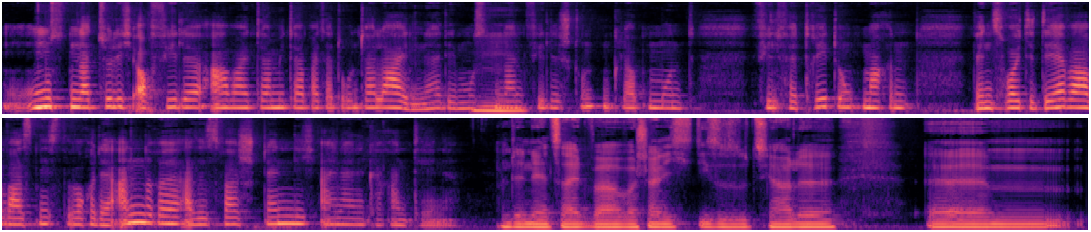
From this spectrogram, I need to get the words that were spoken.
mussten natürlich auch viele Arbeiter, Mitarbeiter darunter leiden. Ne? Die mussten dann viele Stunden kloppen und viel Vertretung machen. Wenn es heute der war, war es nächste Woche der andere. Also es war ständig einer in Quarantäne. und in der Zeit war wahrscheinlich diese soziale ähm,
